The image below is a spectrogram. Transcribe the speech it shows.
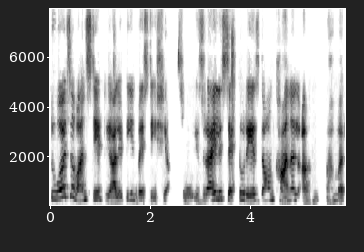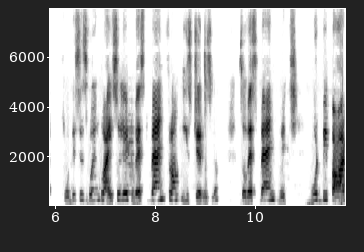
towards a one state reality in West Asia. So Israel is set to raze down Khan al-Ahmar. So this is going to isolate West Bank from East Jerusalem. So West Bank which would be part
